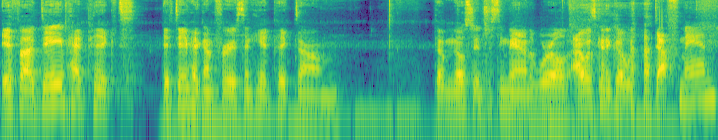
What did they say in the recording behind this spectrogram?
if uh, Dave had picked, if Dave had gone first and he had picked um the most interesting man in the world, I was gonna go with Duff Man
